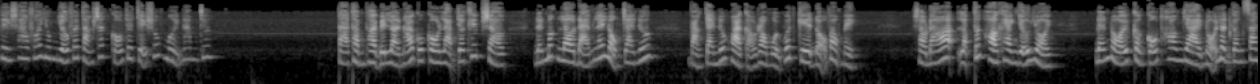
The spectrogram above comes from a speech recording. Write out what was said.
vì sao phó dung dữ phải tặng sách cổ cho chị suốt 10 năm chứ tạ thầm thời bị lời nói của cô làm cho khiếp sợ đến mức lơ đãng lấy lộn chai nước. Vặn chai nước hoa cạo rau mùi quýt kia đổ vào miệng. Sau đó lập tức ho khan dữ dội. Đến nỗi cần cổ thon dài nổi lên gân xanh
